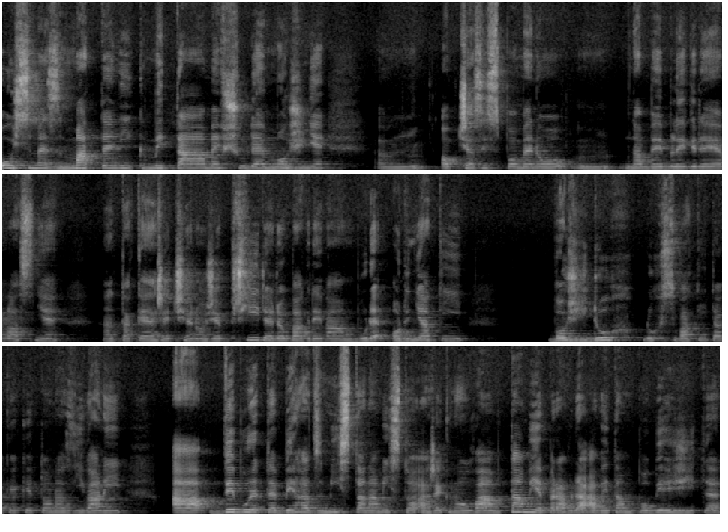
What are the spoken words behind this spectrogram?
už jsme zmatený, kmitáme všude možně. Občas si vzpomenu um, na Bibli, kde je vlastně uh, také řečeno, že přijde doba, kdy vám bude odňatý boží duch, duch svatý, tak jak je to nazývaný, a vy budete běhat z místa na místo a řeknou vám, tam je pravda a vy tam poběžíte.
